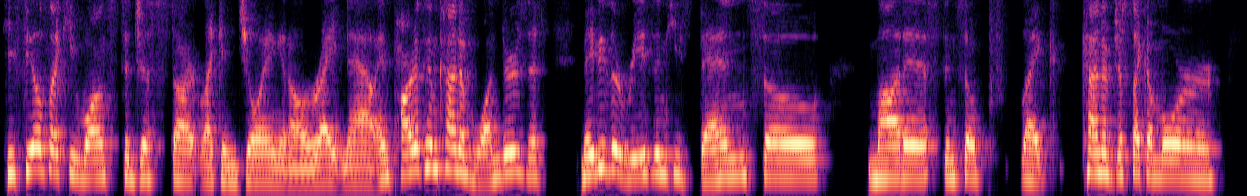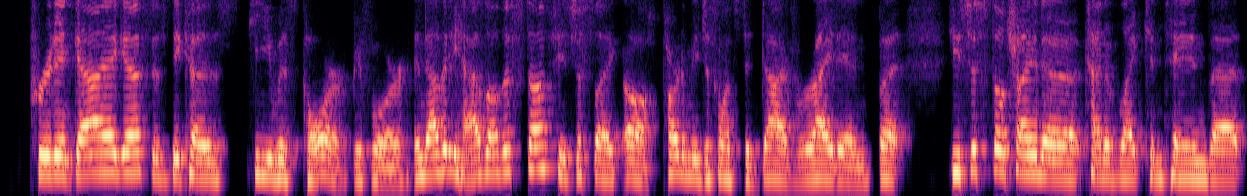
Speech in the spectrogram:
he feels like he wants to just start like enjoying it all right now. And part of him kind of wonders if maybe the reason he's been so modest and so like kind of just like a more prudent guy, I guess, is because he was poor before. And now that he has all this stuff, he's just like, oh, part of me just wants to dive right in. But he's just still trying to kind of like contain that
